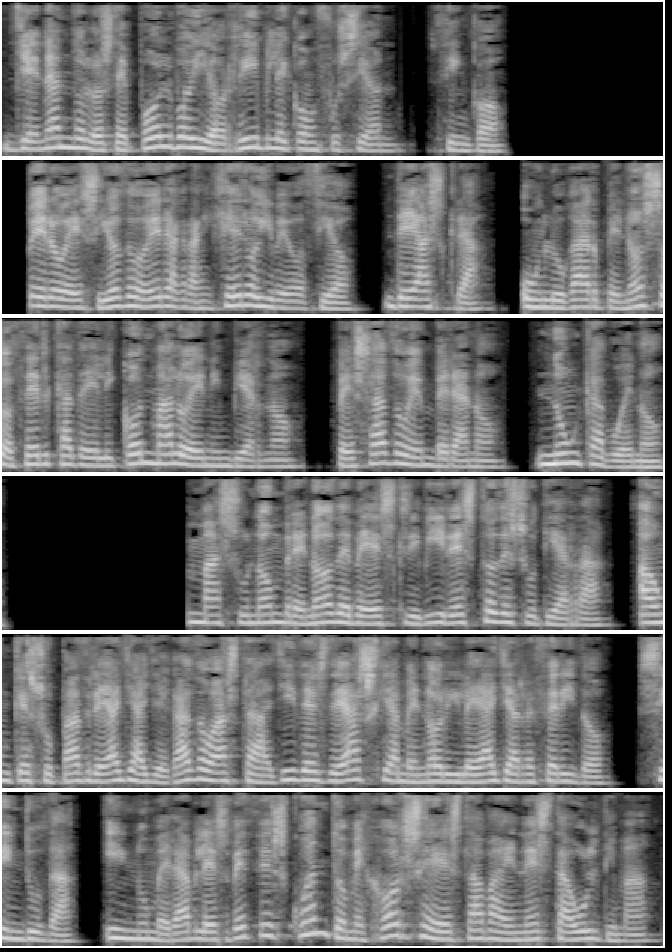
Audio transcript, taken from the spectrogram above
llenándolos de polvo y horrible confusión. 5. Pero Hesiodo era granjero y beocio, de Ascra, un lugar penoso cerca de Helicón malo en invierno, pesado en verano, nunca bueno, mas su nombre no debe escribir esto de su tierra, aunque su padre haya llegado hasta allí desde Asia Menor y le haya referido, sin duda, innumerables veces cuánto mejor se estaba en esta última.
